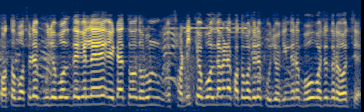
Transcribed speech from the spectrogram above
কত বছরের পুজো বলতে গেলে এটা তো ধরুন সঠিক কেউ বলতে পারে না কত বছরের পুজো কিন্তু এটা বহু বছর ধরে হচ্ছে।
